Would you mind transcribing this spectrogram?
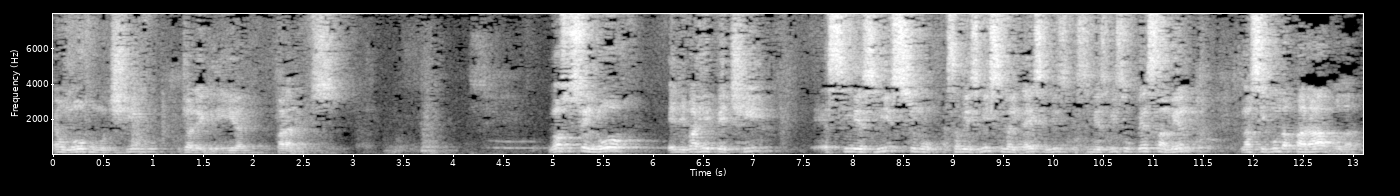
é um novo motivo de alegria para Deus. Nosso Senhor, ele vai repetir esse mesmíssimo, essa mesmíssima ideia, esse mesmíssimo, pensamento na segunda parábola,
